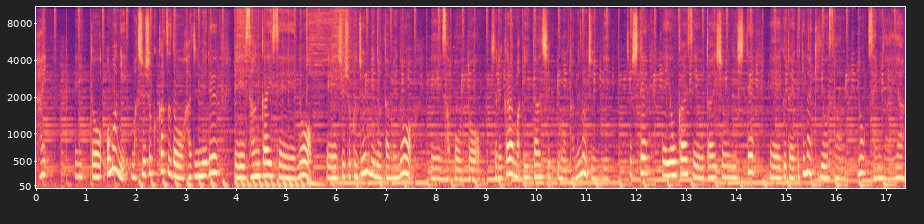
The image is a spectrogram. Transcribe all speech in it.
はいえーと、主に、まあ、就職活動を始める、えー、3回生の、えー、就職準備のための、えー、サポートそれから、まあ、インターンシップのための準備そして、えー、4回生を対象にして、えー、具体的な企業さんのセミナーや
